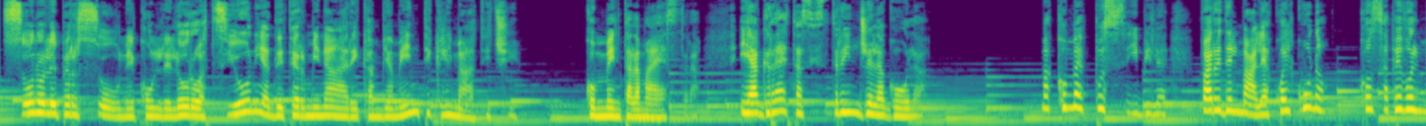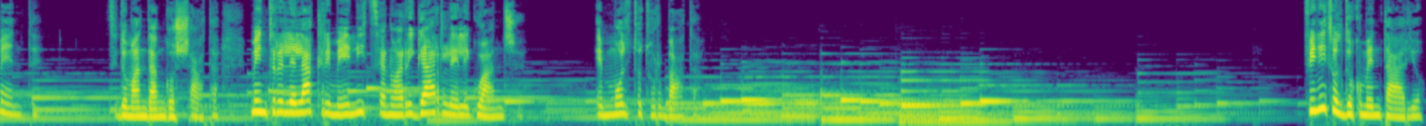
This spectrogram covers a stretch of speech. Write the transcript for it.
Sono le persone con le loro azioni a determinare i cambiamenti climatici, commenta la maestra, e a Greta si stringe la gola. Ma com'è possibile fare del male a qualcuno consapevolmente? si domanda angosciata, mentre le lacrime iniziano a rigarle le guance. È molto turbata. Finito il documentario,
